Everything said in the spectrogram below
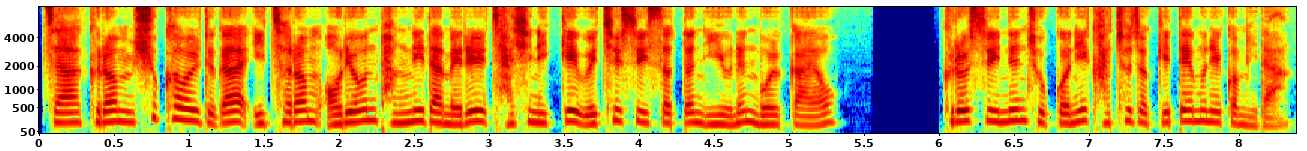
자, 그럼 슈카월드가 이처럼 어려운 박리담회를 자신있게 외칠 수 있었던 이유는 뭘까요? 그럴 수 있는 조건이 갖춰졌기 때문일 겁니다.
